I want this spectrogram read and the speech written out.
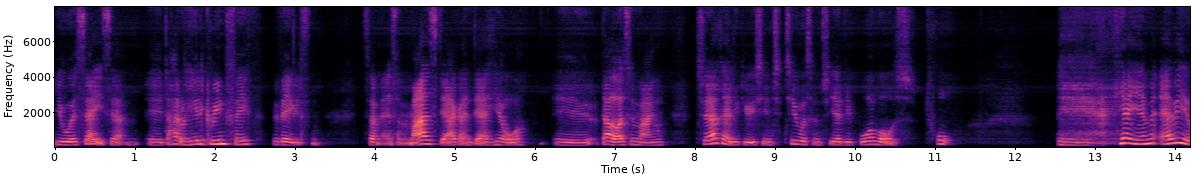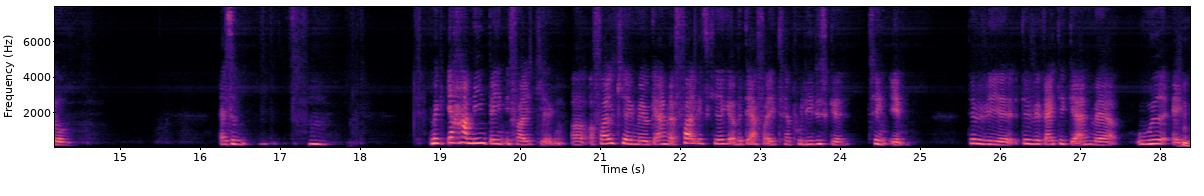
i USA især, øh, der har du hele Green Faith-bevægelsen, som er altså meget stærkere end det er herovre. Øh, der er også mange tværreligiøse initiativer, som siger, at vi bruger vores tro. Øh, herhjemme er vi jo, altså, hmm, men jeg har mine ben i folkekirken, og, og folkekirken vil jo gerne være folkets kirke, og vil derfor ikke tage politiske ting ind. Det vil vi, det vil vi rigtig gerne være ude af.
